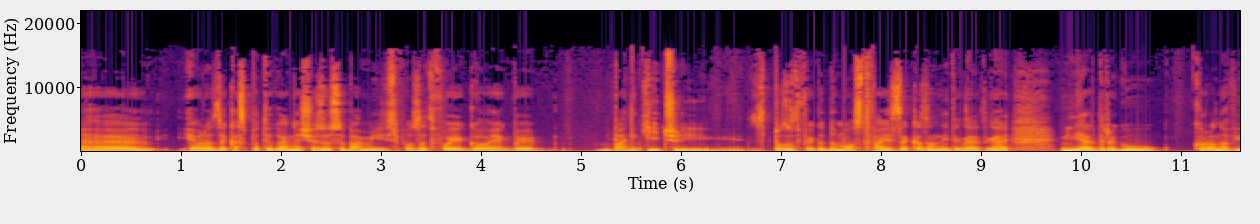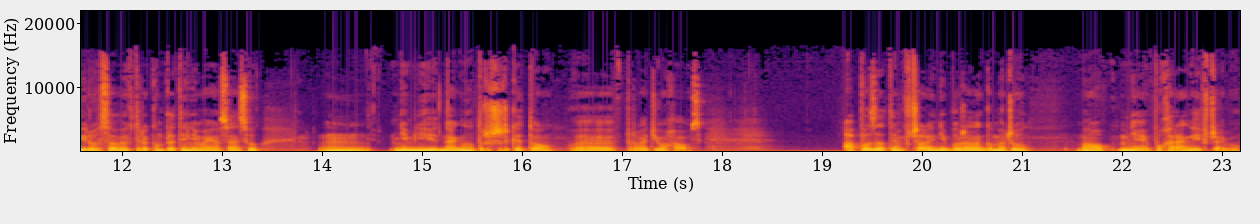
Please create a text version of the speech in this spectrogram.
e, oraz zakaz spotykania się z osobami spoza twojego jakby bańki, czyli spoza twojego domostwa jest zakazany i tak dalej, tak. Miliard reguł koronawirusowych, które kompletnie nie mają sensu. Mm, niemniej jednak no, troszeczkę to wprowadziło chaos. A poza tym wczoraj nie było żadnego meczu mało, nie Puchar Anglii wczoraj był.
